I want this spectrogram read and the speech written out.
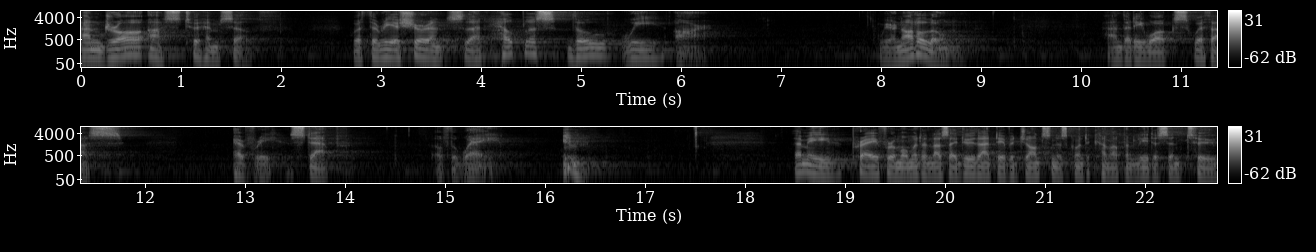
and draw us to himself with the reassurance that, helpless though we are, we are not alone, and that he walks with us every step of the way. Let me pray for a moment, and as I do that, David Johnson is going to come up and lead us into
